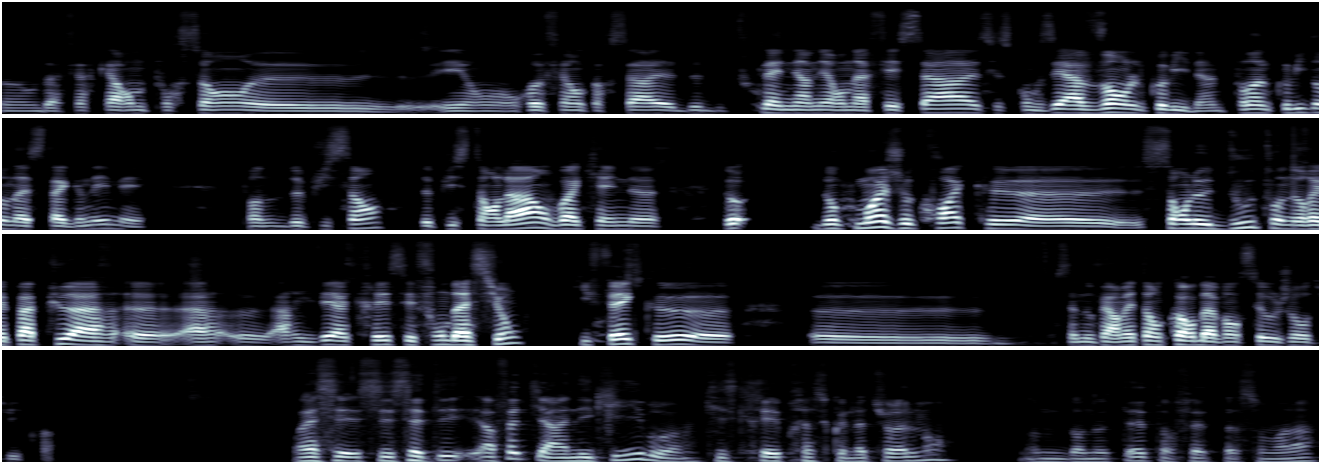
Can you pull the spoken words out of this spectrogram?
on doit faire 40% et on refait encore ça. De, toute l'année dernière, on a fait ça. C'est ce qu'on faisait avant le Covid. Hein. Pendant le Covid, on a stagné, mais depuis, depuis ce temps-là, on voit qu'il y a une. Donc, moi, je crois que sans le doute, on n'aurait pas pu arriver à créer ces fondations qui fait que ça nous permet encore d'avancer aujourd'hui. Quoi. Ouais, c'est, en fait, il y a un équilibre qui se crée presque naturellement dans, dans nos têtes, en fait, à ce moment-là.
